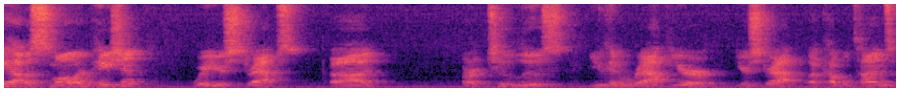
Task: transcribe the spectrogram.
You have a smaller patient where your straps uh, are too loose, you can wrap your, your strap a couple times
